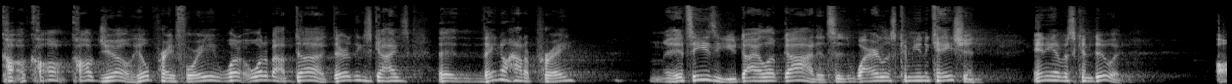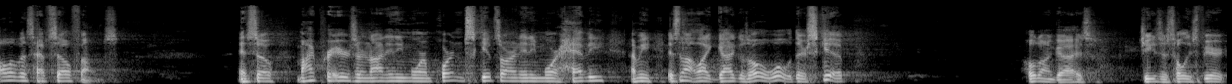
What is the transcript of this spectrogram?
Call, call, call Joe. He'll pray for you. What, what about Doug? There are these guys, uh, they know how to pray. It's easy. You dial up God. It's wireless communication. Any of us can do it. All of us have cell phones. And so my prayers are not any more important. Skips aren't any more heavy. I mean, it's not like God goes, oh, whoa, there's Skip. Hold on, guys. Jesus, Holy Spirit,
